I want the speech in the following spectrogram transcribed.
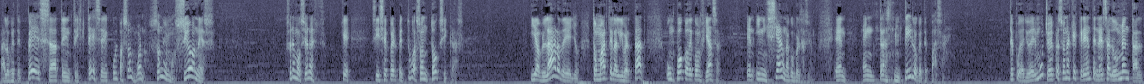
a lo que te pesa, te entristece, culpa, son, bueno, son emociones son emociones que si se perpetúa son tóxicas. Y hablar de ello, tomarte la libertad, un poco de confianza, en iniciar una conversación, en, en transmitir lo que te pasa, te puede ayudar mucho. Hay personas que creen tener salud mental,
